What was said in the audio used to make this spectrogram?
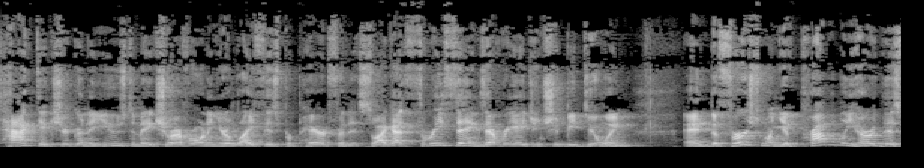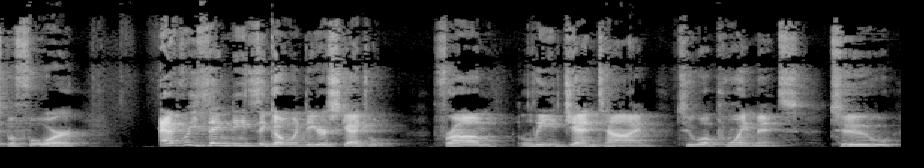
tactics you're going to use to make sure everyone in your life is prepared for this. So I got three things every agent should be doing. And the first one, you've probably heard this before. Everything needs to go into your schedule from lead gen time to appointments to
